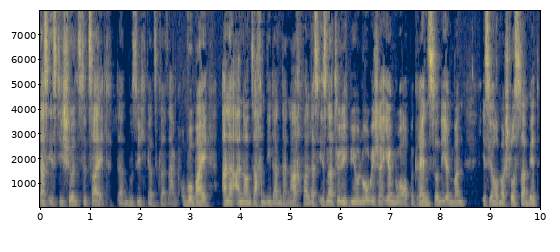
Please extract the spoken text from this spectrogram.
das ist die schönste Zeit. Da muss ich ganz klar sagen. Wobei alle anderen Sachen, die dann danach, weil das ist natürlich biologisch ja irgendwo auch begrenzt und irgendwann ist ja auch mal Schluss damit.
